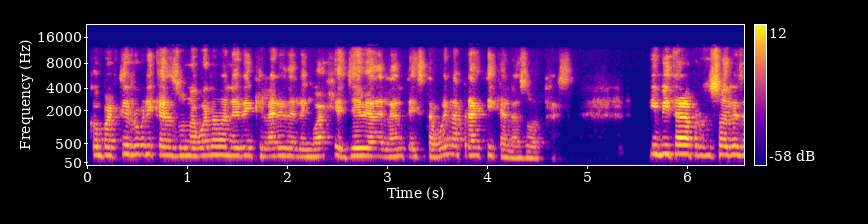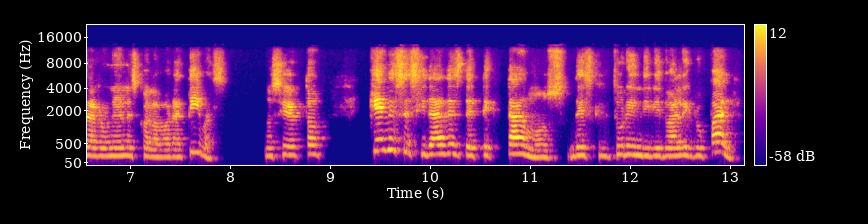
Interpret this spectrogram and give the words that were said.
Compartir rúbricas es una buena manera en que el área del lenguaje lleve adelante esta buena práctica a las otras. Invitar a profesores a reuniones colaborativas, ¿no es cierto? ¿Qué necesidades detectamos de escritura individual y grupal?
